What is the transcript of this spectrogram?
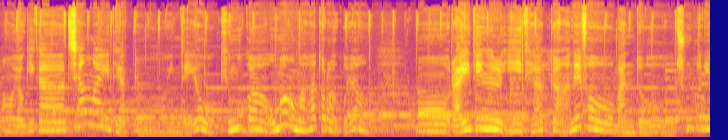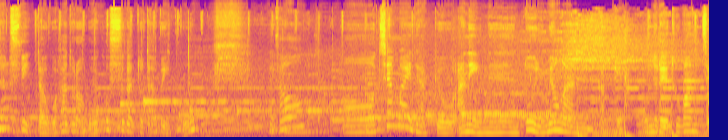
어, 여기가 치앙마이 대학교인데요. 규모가 어마어마하더라고요. 어, 라이딩을 이 대학교 안에서만도 충분히 할 수 있다고 하더라고요. 코스가 또 따로 있고. 그래서 어, 치앙마이 대학교 안에 있는 또 유명한 카페, 오늘의 두 번째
